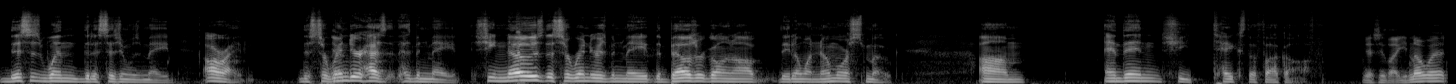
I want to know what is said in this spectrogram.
this is when the decision was made. All right, the surrender has has been made. She knows the surrender has been made. The bells are going off. They don't want no more smoke. Um, and then she takes the fuck off. Yeah, she's like, you know what?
